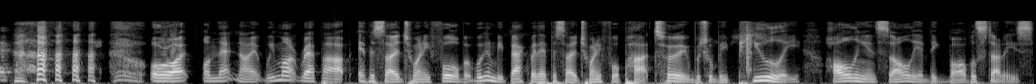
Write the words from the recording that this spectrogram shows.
All right. On that note, we might wrap up episode 24, but we're going to be back with episode 24, part two, which will be purely, wholly and solely a big Bible studies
